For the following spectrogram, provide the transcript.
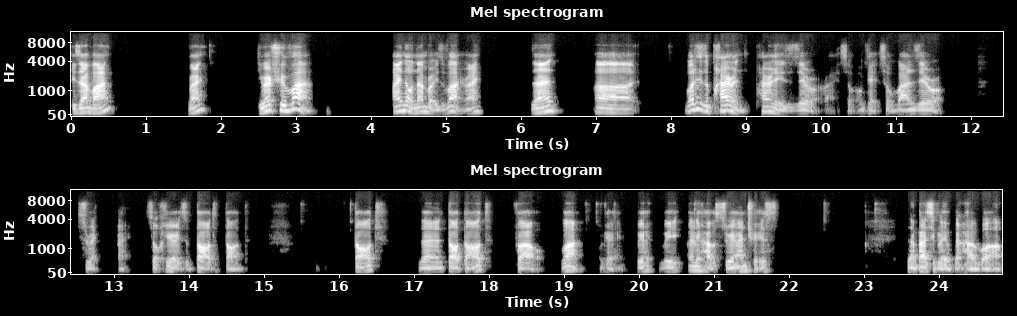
Is that one? Right? Directory one. inode number is one, right? Then uh what is the parent? Parent is zero, right? So, okay, so one, zero, three, right? So here is a dot, dot, dot, then dot, dot, file one. Okay, we, we only have three entries. Then basically we have a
